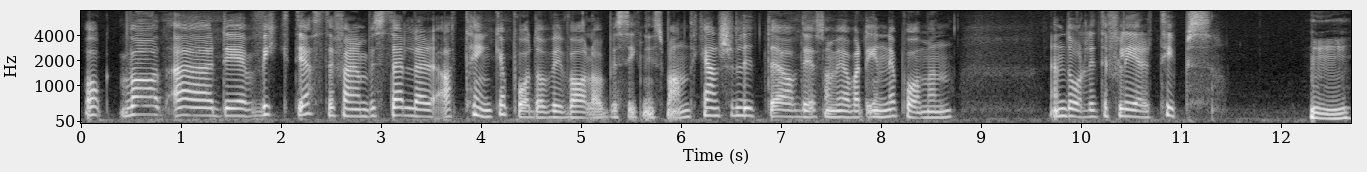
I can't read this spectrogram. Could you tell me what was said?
Och vad är det viktigaste för en beställare att tänka på då vid val av besiktningsman? Kanske lite av det som vi har varit inne på men ändå lite fler tips. Mm.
